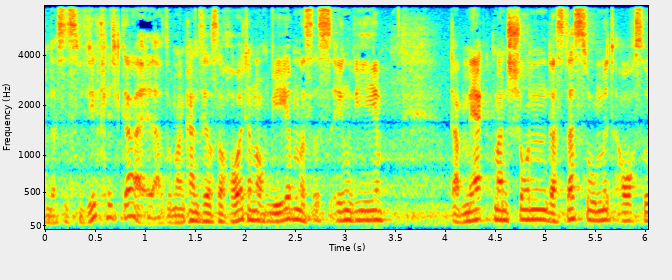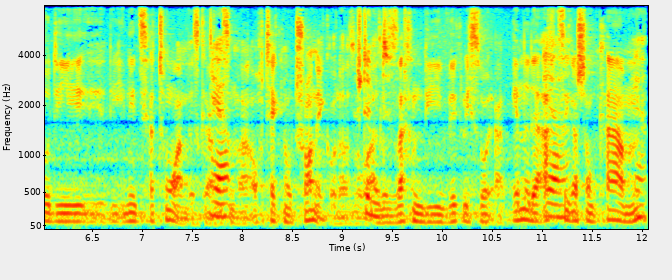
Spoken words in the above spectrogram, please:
und das ist wirklich geil. Also man kann sich das auch heute noch geben. Das ist irgendwie, da merkt man schon, dass das so mit auch so die, die Initiatoren des Ganzen Ja. war. Auch Technotronic oder so. Stimmt. Also Sachen, die wirklich so Ende der Ja. 80er schon kamen, Ja.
